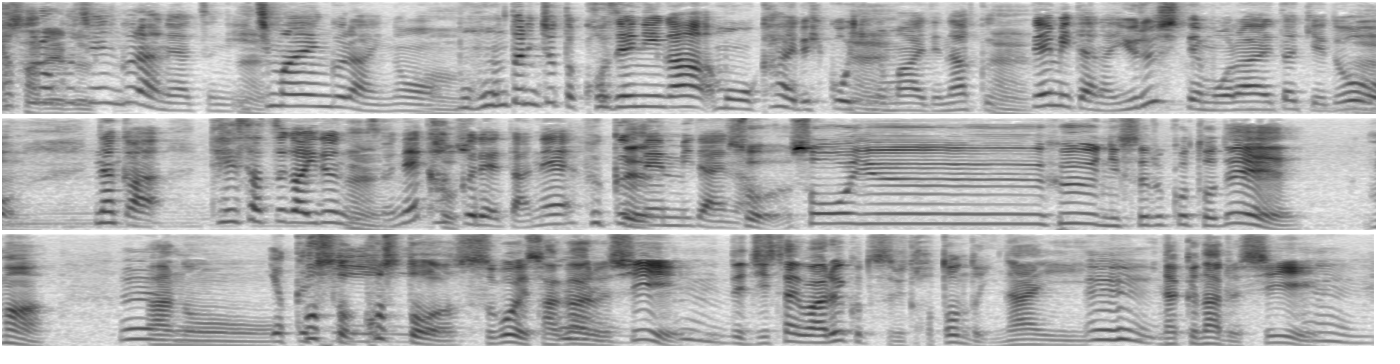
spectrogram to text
160円ぐらいのやつにええ。1万円ぐらいの、うん。もう本当にちょっと小銭がもう帰る飛行機の前でなくって、えみたいな許してもらえたけど、えなんか偵察がいるんですよね、隠れたね覆面みたいな。そうそういうふうにすることでまうん。あ、あのコストコストすごい下がるし、で実際悪いことする人ほとんどいない、うん。いなくなるし、うん。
